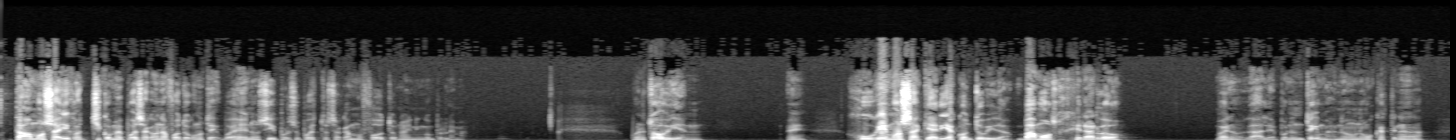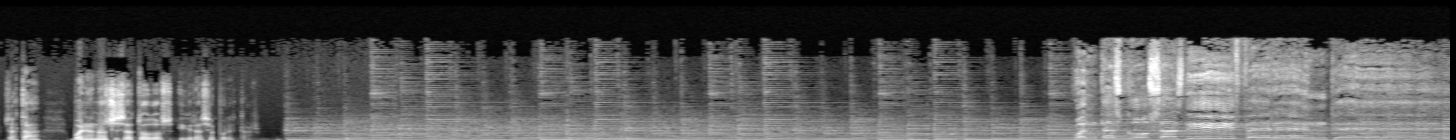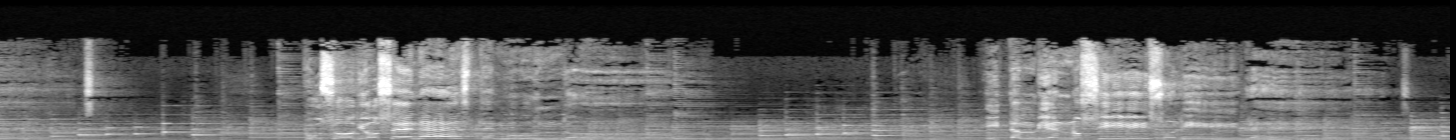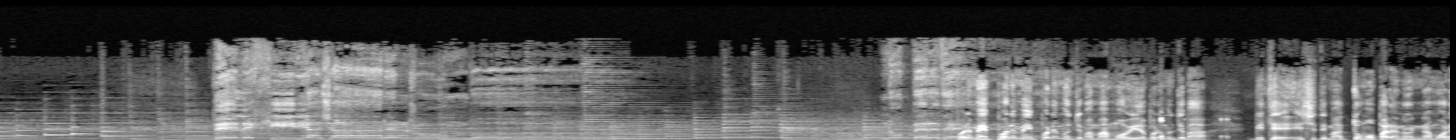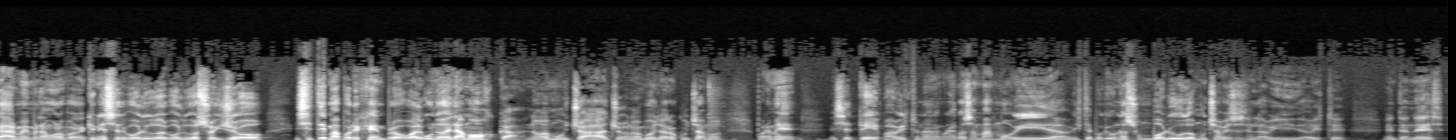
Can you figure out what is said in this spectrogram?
estábamos ahí, dijo, chicos, ¿me puede sacar una foto con usted? Bueno, sí, por supuesto, sacamos fotos, no hay ningún problema. Bueno, todo bien. ¿eh? Juguemos a qué harías con tu vida. Vamos, Gerardo. Bueno, dale, pone un tema, ¿no? ¿No buscaste nada? ¿Ya está? Buenas noches a todos y gracias por estar. Cuántas cosas diferentes puso Dios en este mundo y también nos hizo libres elegir y hallar el rumbo. No perder. Poneme, un tema más movido, poneme un tema, viste, ese tema tomo para no enamorarme, me enamoro, ¿quién es el boludo? El boludo soy yo. Ese tema, por ejemplo, o alguno de la mosca, no, muchacho, ¿no? Porque ya lo escuchamos. Poneme ese tema, ¿viste? Una, cosa más movida, ¿viste? Porque uno es un boludo muchas veces en la vida, ¿viste? ¿Entendés?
